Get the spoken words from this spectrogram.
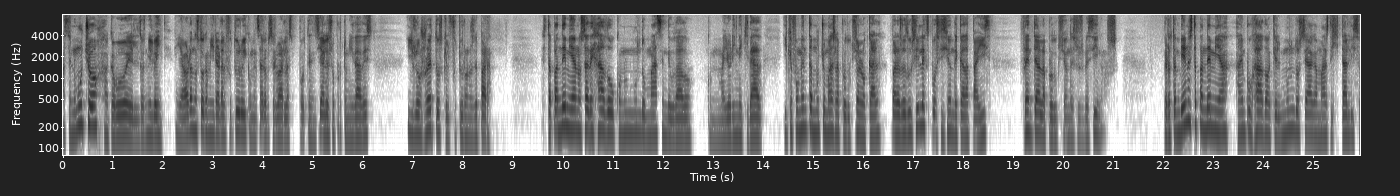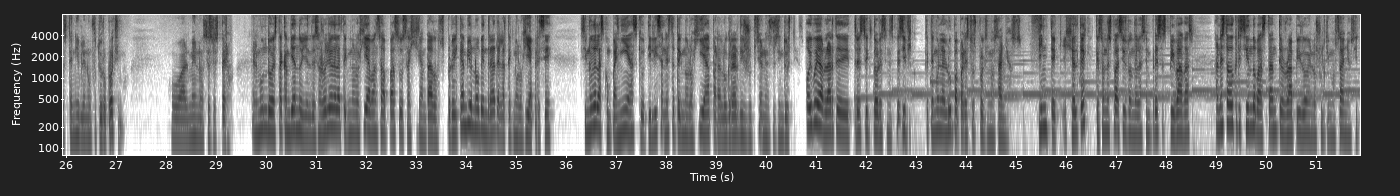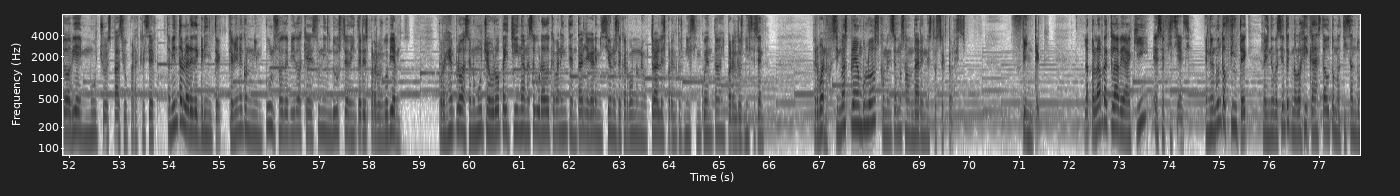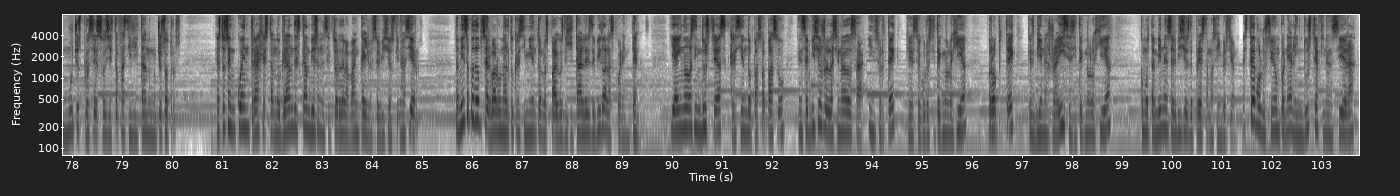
Hace no mucho acabó el 2020 y ahora nos toca mirar al futuro y comenzar a observar las potenciales oportunidades y los retos que el futuro nos depara. Esta pandemia nos ha dejado con un mundo más endeudado, con mayor inequidad y que fomenta mucho más la producción local para reducir la exposición de cada país frente a la producción de sus vecinos. Pero también esta pandemia ha empujado a que el mundo se haga más digital y sostenible en un futuro próximo. O al menos eso espero. El mundo está cambiando y el desarrollo de la tecnología avanza a pasos agigantados, pero el cambio no vendrá de la tecnología per se, sino de las compañías que utilizan esta tecnología para lograr disrupción en sus industrias. Hoy voy a hablarte de tres sectores en específico que tengo en la lupa para estos próximos años. FinTech y HealthTech, que son espacios donde las empresas privadas han estado creciendo bastante rápido en los últimos años y todavía hay mucho espacio para crecer. También te hablaré de GreenTech, que viene con un impulso debido a que es una industria de interés para los gobiernos. Por ejemplo, hace no mucho Europa y China han asegurado que van a intentar llegar a emisiones de carbono neutrales para el 2050 y para el 2060. Pero bueno, sin más preámbulos, comencemos a ahondar en estos sectores. FinTech. La palabra clave aquí es eficiencia. En el mundo FinTech, la innovación tecnológica está automatizando muchos procesos y está facilitando muchos otros. Esto se encuentra gestando grandes cambios en el sector de la banca y los servicios financieros. También se puede observar un alto crecimiento en los pagos digitales debido a las cuarentenas, y hay nuevas industrias creciendo paso a paso en servicios relacionados a InsurTech, que es seguros y tecnología, PropTech, que es bienes raíces y tecnología, como también en servicios de préstamos e inversión. Esta evolución pone a la industria financiera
